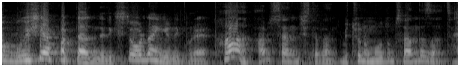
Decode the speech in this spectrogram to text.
o bu işi yapmak lazım dedik. İşte oradan girdik buraya. Ha abi sen işte ben bütün umudum sende zaten.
